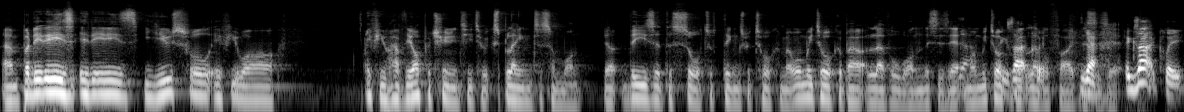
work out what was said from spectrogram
Um, but it is it is useful if you are if you have the opportunity to explain to someone you know, these are the sort of things we're talking about. When we talk about level one, this is it. Yeah, and when we talk exactly. about level five, this yeah, is it. Exactly.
